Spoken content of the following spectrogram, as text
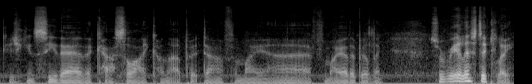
because you can see there the castle icon that I put down for my uh, for my other building so realistically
